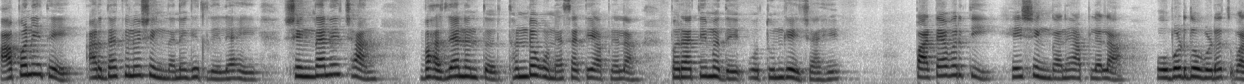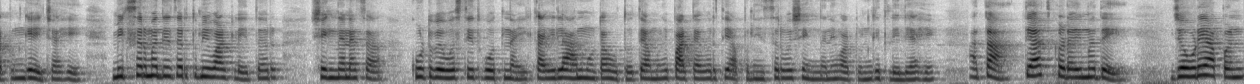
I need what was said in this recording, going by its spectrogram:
आपण येथे अर्धा किलो शेंगदाणे घेतलेले आहे. शेंगदाणे छान भाजल्यानंतर थंड होण्यासाठी आपल्याला परातीमध्ये ओतून घ्यायचे आहे. पाट्यावरती हे शेंगदाणे आपल्याला ओबडधोबडच वाटून घ्यायचे आहे. मिक्सरमध्ये जर तुम्ही वाटले तर शेंगदाण्याचा कूट व्यवस्थित होत नाही. काही लहान मोठा होतो त्यामुळे पाट्यावरती आपण हे सर्व शेंगदाणे वाटून घेतलेले आहे. आता त्याच कढईमध्ये जेवढे आपण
